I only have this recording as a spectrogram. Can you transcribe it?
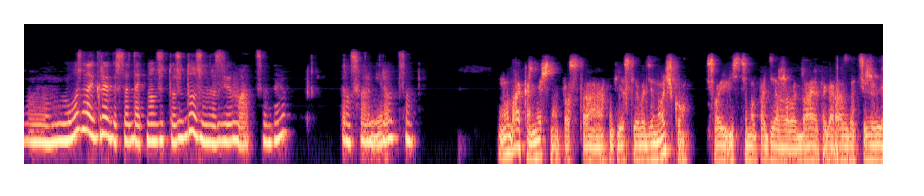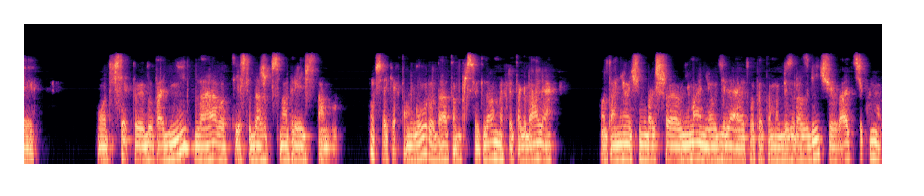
можно эгрегор создать, но он же тоже должен развиваться, да? трансформироваться. Ну да, конечно, просто если в одиночку свою истину поддерживать, да, это гораздо тяжелее. Вот все, кто идут одни, да, вот если даже посмотреть там, ну, всяких там гуру, да, там просветленных и так далее, вот они очень большое внимание уделяют вот этому безразличию, да, теку, ну,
